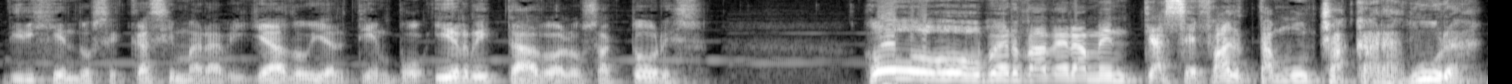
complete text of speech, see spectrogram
dirigiéndose casi maravillado y al tiempo irritado a los actores. ¡Oh, verdaderamente hace falta mucha cara dura!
